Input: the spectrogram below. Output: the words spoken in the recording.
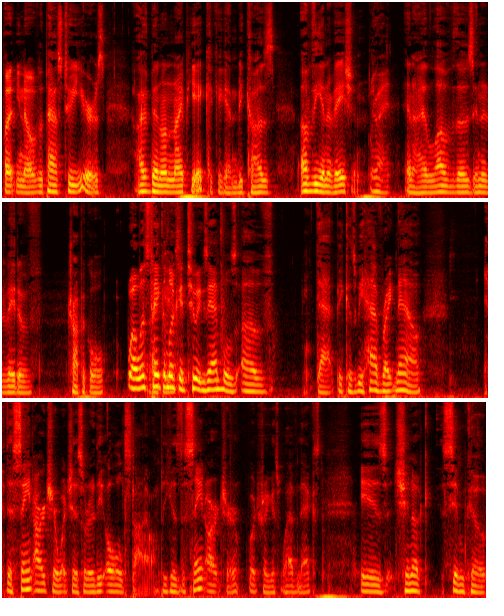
But you know, over the past two years, I've been on an IPA kick again because of the innovation, Right. and I love those innovative tropical. Well, let's take a look at two examples of that because we have right now the Saint Archer, which is sort of the old style. Because the Saint Archer, which I guess we'll have next, is Chinook Simcoe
